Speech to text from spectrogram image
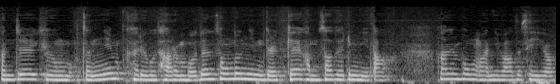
안주일 교육 목사님, 그리고 다른 모든 성도님들께 감사드립니다. 하늘 복 많이 받으세요.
